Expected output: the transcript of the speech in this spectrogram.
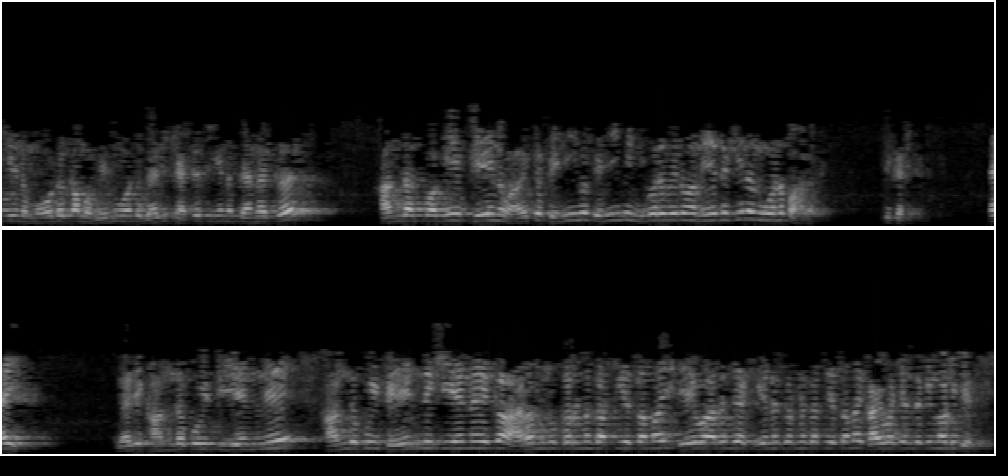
කියන මෝඩකම වෙනුවට වැලි කැට තියෙන තැනක කන්දක් වගේ පේනවා. ඒක පෙනීම පෙනීමෙන් ඉවර වෙනව නේද කියන නුවණ පහළ වෙනවා. ටික ටික. ඇයි? වැලි කන්දකුයි තියෙන්නේ කන්දකුයි පේන්නේ කියන එක අරමුණු කරන ගතිය තමයි ඒ වාරණය කියන කරන ගතිය තමයි කය වචන දෙකෙන් අඩු කියන්නේ.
